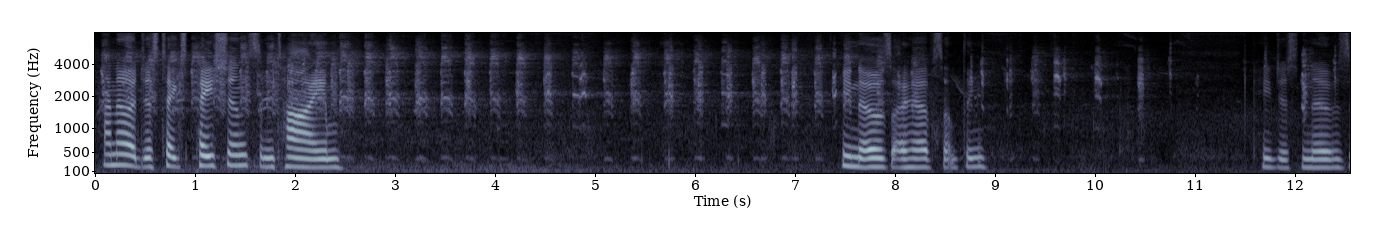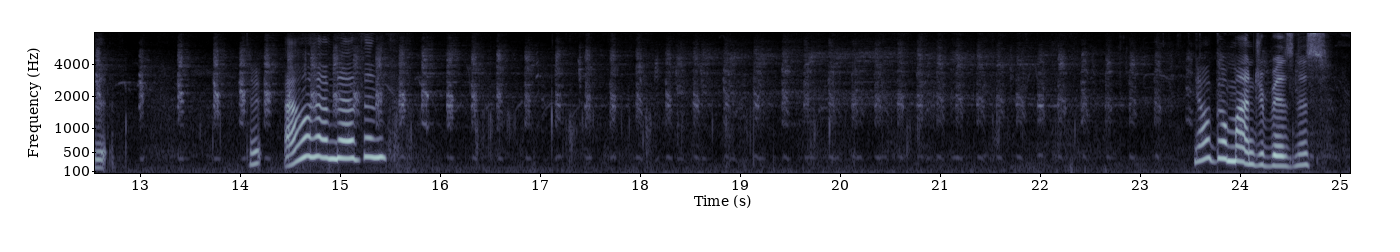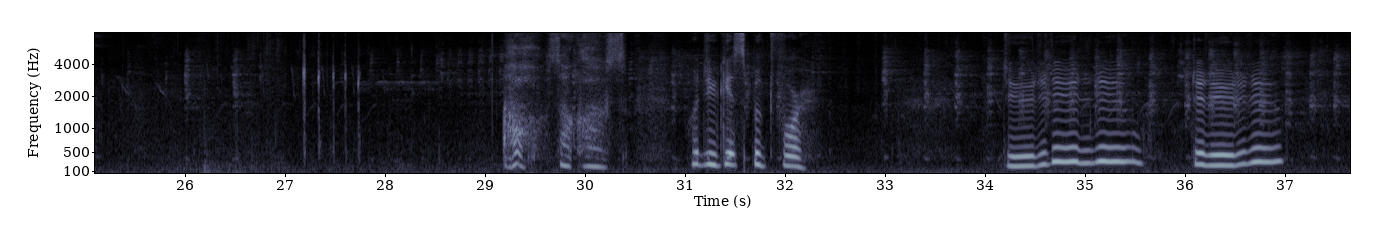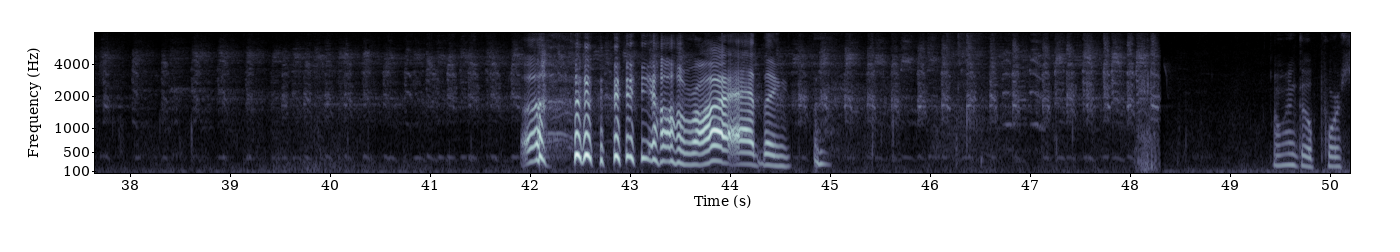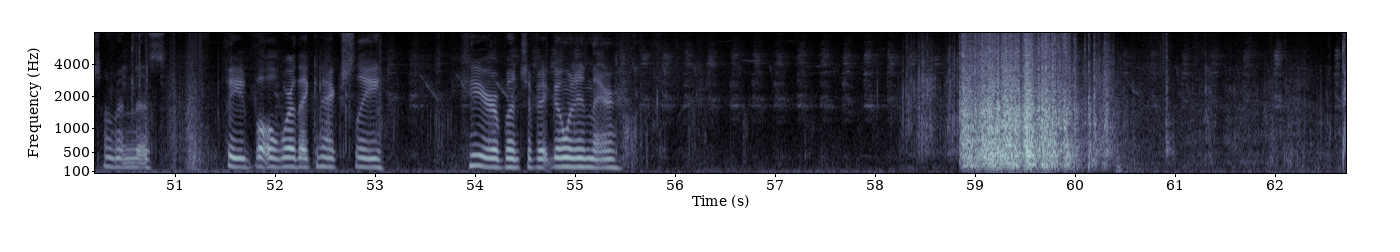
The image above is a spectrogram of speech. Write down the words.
I know it just takes patience and time. He knows I have something. He just knows it. I don't have nothing. Y'all go mind your business. Oh, so close. What do you get spooked for? Do do do do do do do do do. Yeah, right, I think. I'm gonna go pour some in this feed bowl where they can actually hear a bunch of it going in there.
